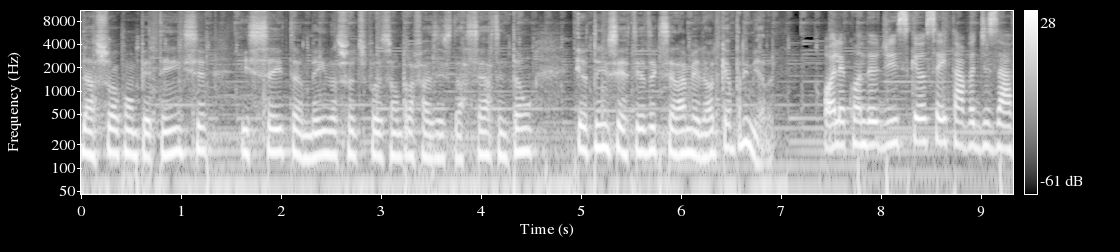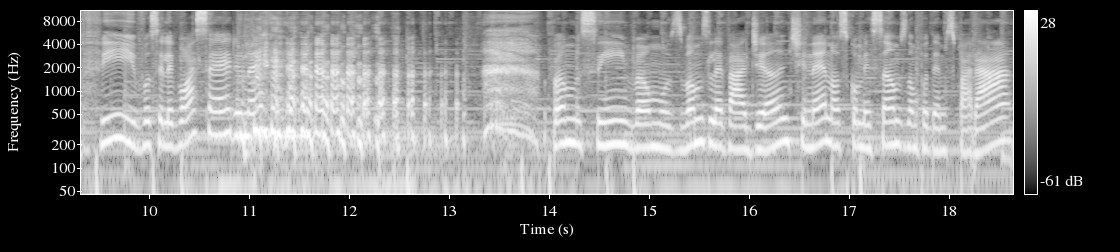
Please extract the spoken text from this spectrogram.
da sua competência e sei também da sua disposição para fazer isso dar certo. Então, eu tenho certeza que será melhor do que a primeira. Olha, quando eu disse que eu aceitava desafio, você levou a sério, né? Vamos sim, vamos, vamos levar adiante, né? Nós começamos, não podemos parar.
